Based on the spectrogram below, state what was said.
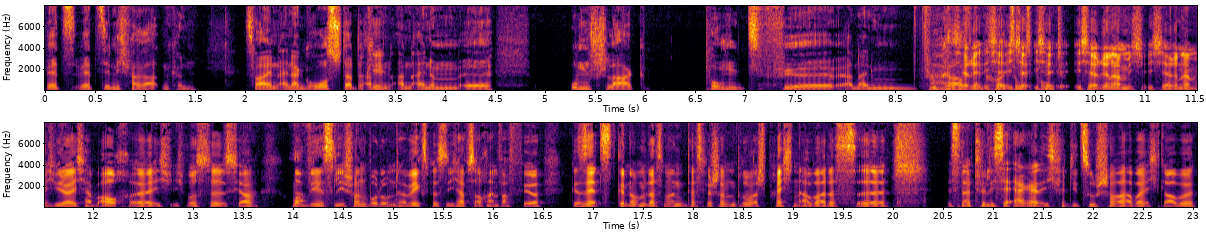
werde es dir nicht verraten können. Es war in einer Großstadt okay. an, an einem äh, Umschlag Punkt für an einem Flughafen. Ah, ich, ich, ich, ich, erinnere mich, ich erinnere mich wieder. Ich habe auch, äh, ich, ich wusste es ja, ja, obviously schon, wo du unterwegs bist. Ich habe es auch einfach für gesetzt genommen, dass man, dass wir schon drüber sprechen. Aber das äh, ist natürlich sehr ärgerlich für die Zuschauer. Aber ich glaube,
